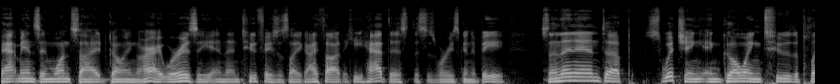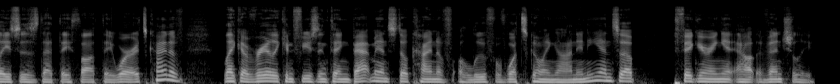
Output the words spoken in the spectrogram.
Batman's in one side going, all right, where is he? And then Two Face is like, I thought he had this. This is where he's going to be. So then they end up switching and going to the places that they thought they were. It's kind of like a really confusing thing. Batman's still kind of aloof of what's going on, and he ends up figuring it out eventually.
